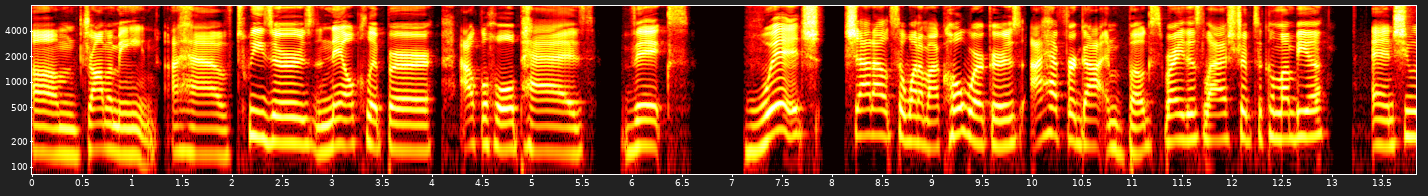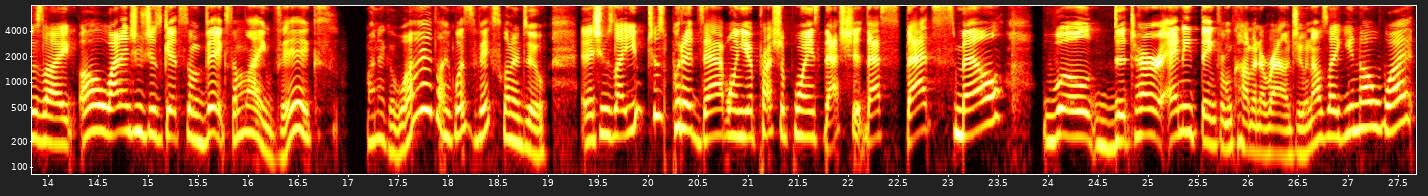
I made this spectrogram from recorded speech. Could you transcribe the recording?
um, Dramamine. I have tweezers, nail clipper, alcohol pads, Vicks, which shout out to one of my coworkers. I have forgotten bug spray this last trip to Colombia. And she was like, Oh, why didn't you just get some Vicks? I'm like, Vicks? my nigga, what? Like, what's Vicks gonna do? And then she was like, you just put a dab on your pressure points. That shit, that's that smell will deter anything from coming around you. And I was like, you know what?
